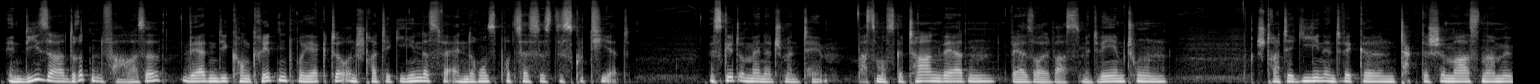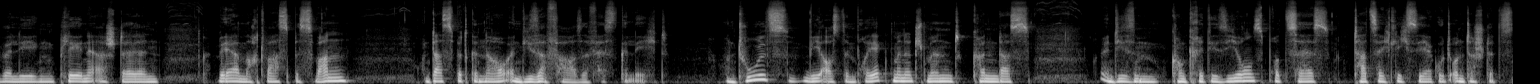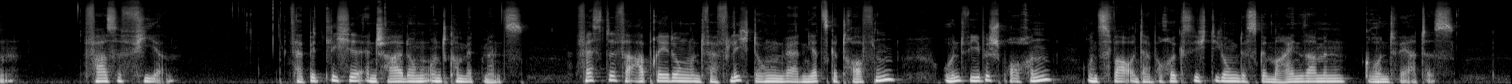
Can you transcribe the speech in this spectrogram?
In dieser dritten Phase werden die konkreten Projekte und Strategien des Veränderungsprozesses diskutiert. Es geht um Management-Themen. Was muss getan werden? Wer soll was mit wem tun? Strategien entwickeln, taktische Maßnahmen überlegen, Pläne erstellen. Wer macht was bis wann? Und das wird genau in dieser Phase festgelegt. Und Tools wie aus dem Projektmanagement können das in diesem Konkretisierungsprozess tatsächlich sehr gut unterstützen. Phase 4. Verbindliche Entscheidungen und Commitments. Feste Verabredungen und Verpflichtungen werden jetzt getroffen und wie besprochen, und zwar unter Berücksichtigung des gemeinsamen Grundwertes.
